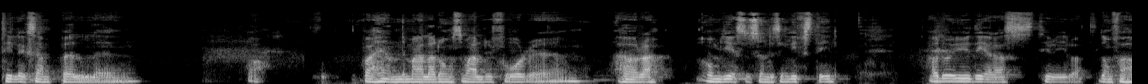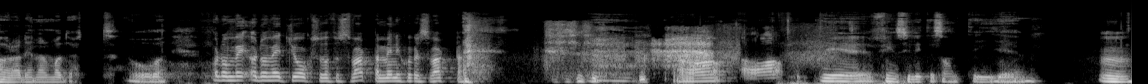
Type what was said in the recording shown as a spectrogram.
till exempel eh, ja, vad händer med alla de som aldrig får höra om Jesus under sin livstid? Ja, då är ju deras teori då att de får höra det när de har dött. Och, och, de, vet, och de vet ju också varför svarta människor är svarta. ja, det finns ju lite sånt i... Eh, mm.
